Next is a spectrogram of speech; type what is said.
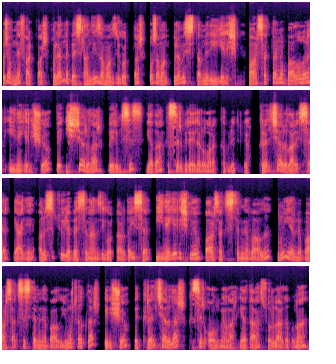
Hocam ne fark var? Polenle beslendiği zaman zigotlar o zaman üreme sistemleri iyi gelişmiyor. Bağırsaklarına bağlı olarak iğne gelişiyor ve işçi arılar verimsiz ya da kısır bireyler olarak kabul ediliyor. Kraliçe arılar ise yani arı sütüyle beslenen zigotlarda ise iğne gelişmiyor bağırsak sistemine bağlı. Bunun yerine bağırsak sistemine bağlı yumurtalıklar gelişiyor ve kraliçe arılar kısır olmuyorlar ya da sorularda buna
